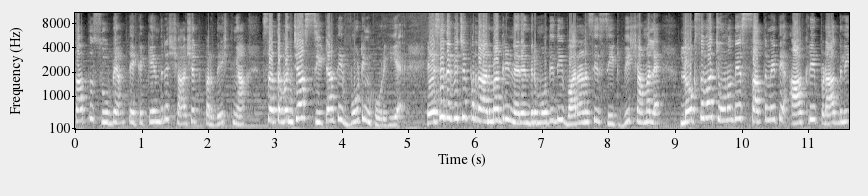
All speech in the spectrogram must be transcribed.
7 ਸੂਬਿਆਂ ਤੇ ਇੱਕ ਕੇਂਦਰ ਸ਼ਾਸਿਤ ਪ੍ਰਦੇਸ਼ ਦੀਆਂ 57 ਸੀਟਾਂ ਤੇ VOTING ਹੋ ਰਹੀ ਹੈ। ਇਸੇ ਦੇ ਵਿੱਚ ਪ੍ਰਧਾਨ ਮੰਤਰੀ ਨਰਿੰਦਰ ਮੋਦੀ ਦੀ ਵਾਰਾਣਸੀ ਸੀਟ ਵੀ ਸ਼ਾਮਲ ਹੈ। ਲੋਕ ਸਭਾ ਚੋਣਾਂ ਦੇ 7ਵੇਂ ਤੇ ਆਖਰੀ ਪੜਾਅ ਦੇ ਲਈ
